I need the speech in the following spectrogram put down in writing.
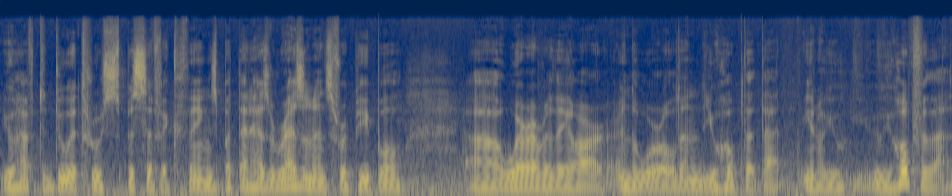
You have to do it through specific things, but that has resonance for people uh, wherever they are in the world, and you hope that that you know you you hope for that.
